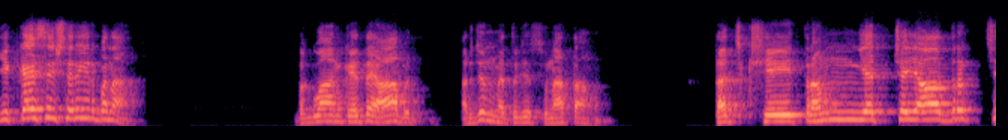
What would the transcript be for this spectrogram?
ये कैसे शरीर बना? भगवान कहते हैं, आप अर्जुन, मैं तुझे सुनाता हूँ। तत्क्षेत्रम यच्च यादृक्ष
